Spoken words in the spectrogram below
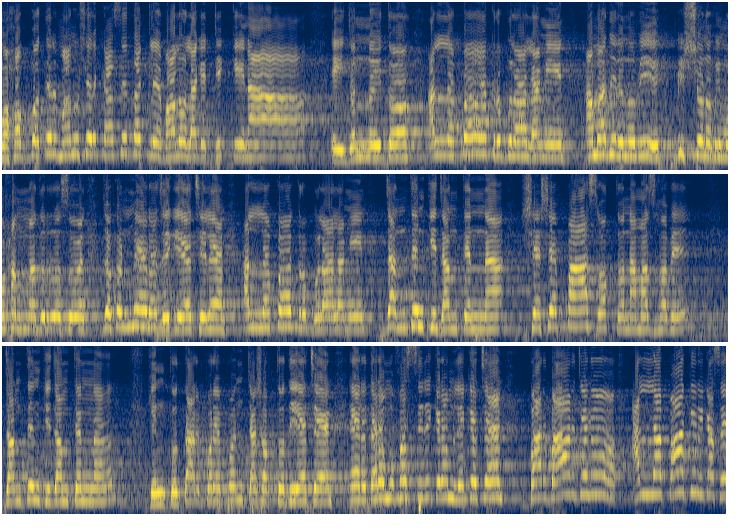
মহব্বতের মানুষের কাছে থাকলে ভালো লাগে, ঠিক কিনা? এই জন্যই তো আল্লাহ পাক রব্বুল আলামিন আমাদের নবী, বিশ্ব নবী মোহাম্মদুর রসুল যখন মেয়েরাজে গিয়েছিলেন, আল্লাহ পাক রব্বুল আলামিন জানতেন কি জানতেন না? শেষে পাঁচ ওয়াক্ত নামাজ হবে। জানতেন কি জানতেন না? কিন্তু তারপরে পঞ্চাশ অক্ত দিয়েছেন। এর দ্বারা মুফাসির কেরাম লিখেছেন বারবার যেন আল্লাহ পাকের কাছে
